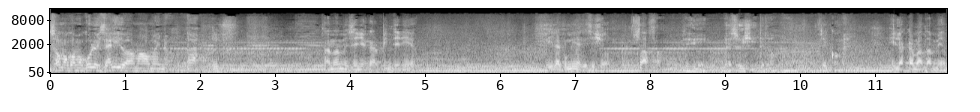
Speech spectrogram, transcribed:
Somos como culo y saliva, más o menos. Ah, Además me enseñan carpintería. Y la comida, qué sé yo, zafa. sí, es sushi, pero se come. Y las camas también.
